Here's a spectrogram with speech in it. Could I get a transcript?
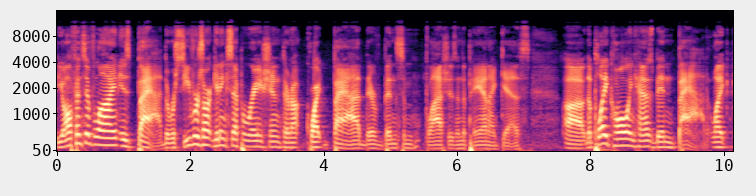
The offensive line is bad. The receivers aren't getting separation. They're not quite bad. There have been some flashes in the pan, I guess. Uh, the play calling has been bad. Like,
